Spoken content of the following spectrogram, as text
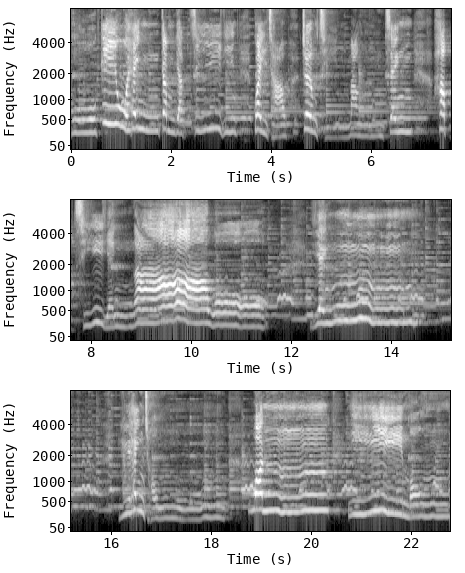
父娇卿今日子燕归巢，将前盟证，恰似迎啊和，迎与卿从，温以梦，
